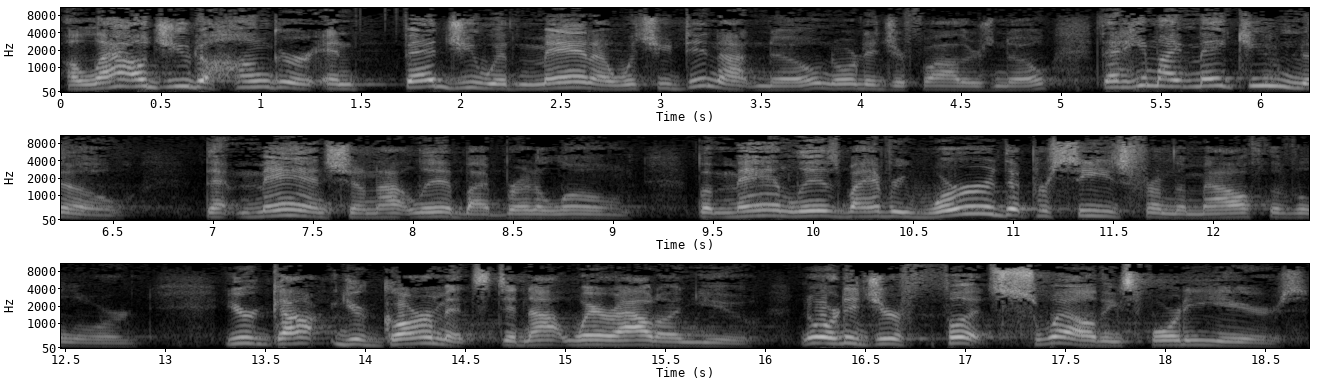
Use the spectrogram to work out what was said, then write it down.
allowed you to hunger and fed you with manna which you did not know, nor did your fathers know, that he might make you know that man shall not live by bread alone, but man lives by every word that proceeds from the mouth of the Lord. Your, your garments did not wear out on you, nor did your foot swell these forty years.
